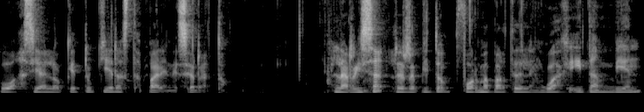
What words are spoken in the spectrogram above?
o hacia lo que tú quieras tapar en ese rato. La risa, les repito, forma parte del lenguaje y también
